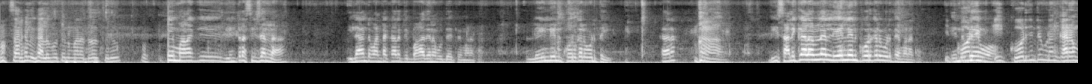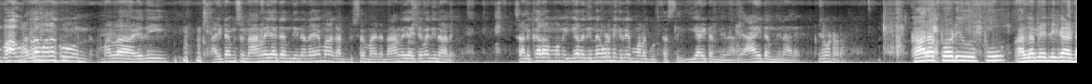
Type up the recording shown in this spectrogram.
మసాలాలు కలుపుతున్న మన దోస్తులు. మనకి వింటర్ సీజన్లో ఇలాంటి వంటకాలు అయితే బాగా తినబుద్ధి అవుతాయి మనకు. లేని లేని కోరికలు పుడతాయి. కారా? ఈ చలికాలంలో లేని లేని కోరికలు పుడతాయి మనకు. ఈ కోడి ఎందుకేమో? ఈ కోడి తింటే కూడా గరం బాగుంటుంది. మళ్ళీ మనకు మళ్ళా ఏది? ఐటమ్స్ నాన్ వెజ్ ఐటమ్ తిననే మనకు అనిపిస్తుంది మైండ్ నాన్ వెజ్ ఐటమే తినాలి. చలికాలం మనం ఇవాళ తిన్నా కూడా నీకు రేపు మళ్ళీ గుర్తొస్తాయి. ఈ ఐటమ్ తినాలి ఆ ఐటమ్ తినాలి. ఏమంటారు కారపొడి ఉప్పు అల్లం వెల్లిగడ్డ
